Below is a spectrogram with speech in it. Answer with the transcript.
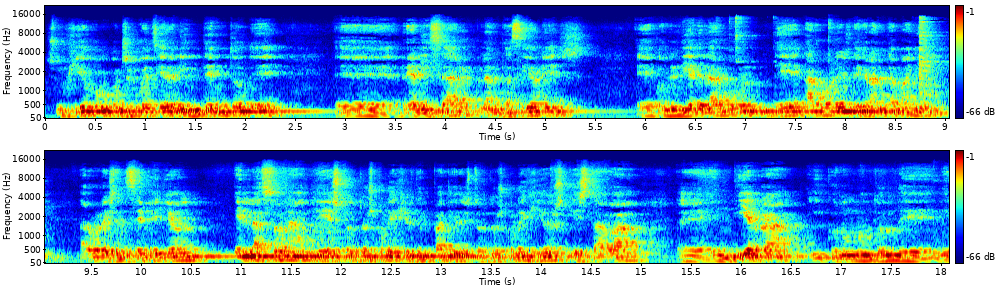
surgió como consecuencia del intento de eh, realizar plantaciones eh, con el Día del Árbol de árboles de gran tamaño, árboles en cepellón, en la zona de estos dos colegios, del patio de estos dos colegios, que estaba eh, en tierra y con un montón de, de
